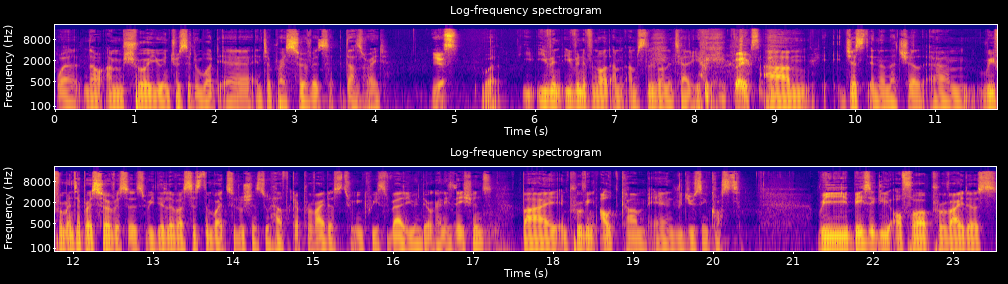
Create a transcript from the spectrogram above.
Well, now I'm sure you're interested in what uh, enterprise service does, right? Yes. Well, even even if not, I'm I'm still going to tell you. Thanks. Um, just in a nutshell, um, we from Enterprise Services we deliver system-wide solutions to healthcare providers to increase value in their organizations by improving outcome and reducing costs. We basically offer providers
